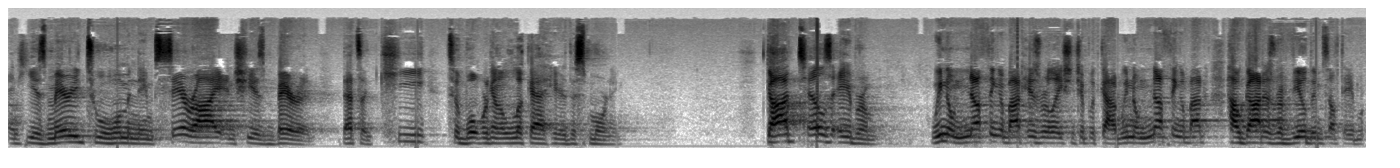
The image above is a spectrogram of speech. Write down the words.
and he is married to a woman named Sarai, and she is barren. That's a key to what we're going to look at here this morning. God tells Abram, we know nothing about his relationship with God. We know nothing about how God has revealed himself to Abram.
